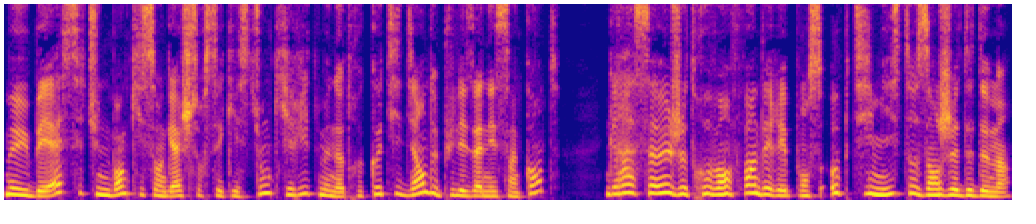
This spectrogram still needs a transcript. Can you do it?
mais UBS, c'est une banque qui s'engage sur ces questions qui rythment notre quotidien depuis les années 50. Grâce à eux, je trouve enfin des réponses optimistes aux enjeux de demain.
